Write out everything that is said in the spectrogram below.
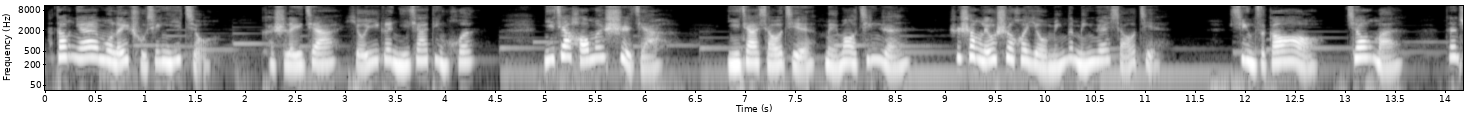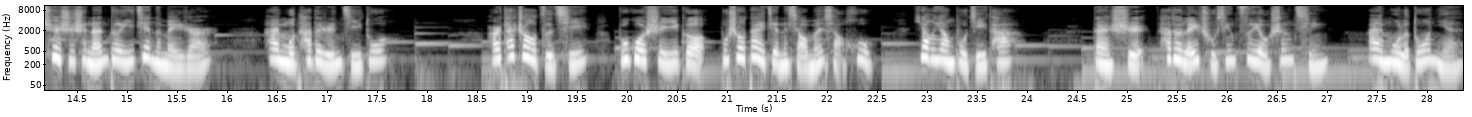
她当年爱慕雷楚星已久，可是雷家有意跟倪家订婚。倪家豪门世家，倪家小姐美貌惊人，是上流社会有名的名媛小姐，性子高傲娇蛮。但确实是难得一见的美人儿，爱慕她的人极多，而他赵子琪不过是一个不受待见的小门小户，样样不及他。但是他对雷楚星自幼生情，爱慕了多年。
